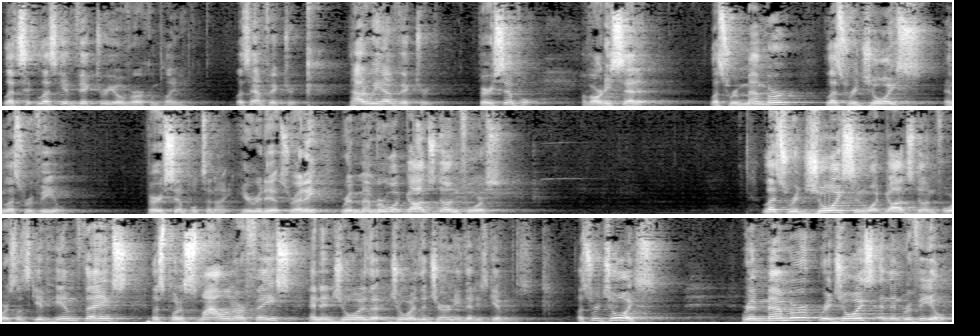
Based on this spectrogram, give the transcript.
Let's, let's get victory over our complaining. Let's have victory. How do we have victory? Very simple. I've already said it. Let's remember, let's rejoice, and let's reveal. Very simple tonight. Here it is. Ready? Remember what God's done for us. Let's rejoice in what God's done for us. Let's give Him thanks. Let's put a smile on our face and enjoy the, enjoy the journey that He's given us. Let's rejoice. Remember, rejoice, and then reveal.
